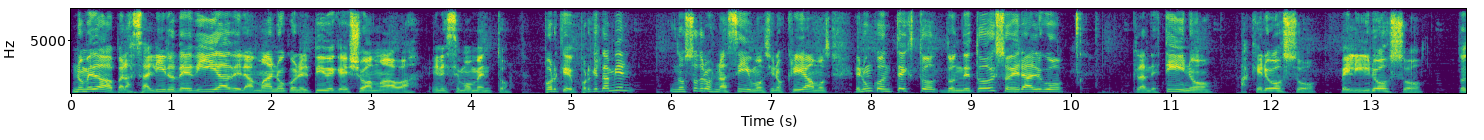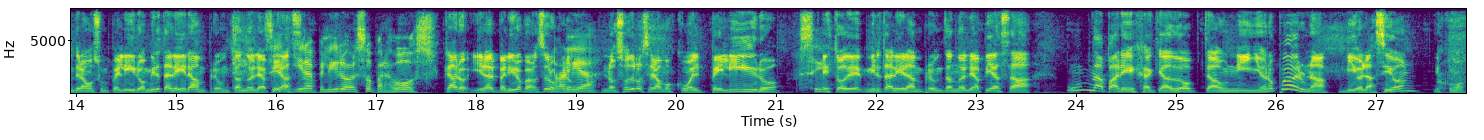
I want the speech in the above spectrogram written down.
No me daba para salir de día de la mano con el pibe que yo amaba en ese momento. ¿Por qué? Porque también nosotros nacimos y nos criamos en un contexto donde todo eso era algo clandestino, asqueroso, peligroso, donde éramos un peligro. Mirta Legrand preguntándole a Sí, Piazza. y era peligroso para vos. Claro, y era el peligro para nosotros. En pero realidad. nosotros éramos como el peligro. Sí. Esto de Mirta Legrand preguntándole a Piazza, una pareja que adopta a un niño, ¿no puede haber una violación? Y es como,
